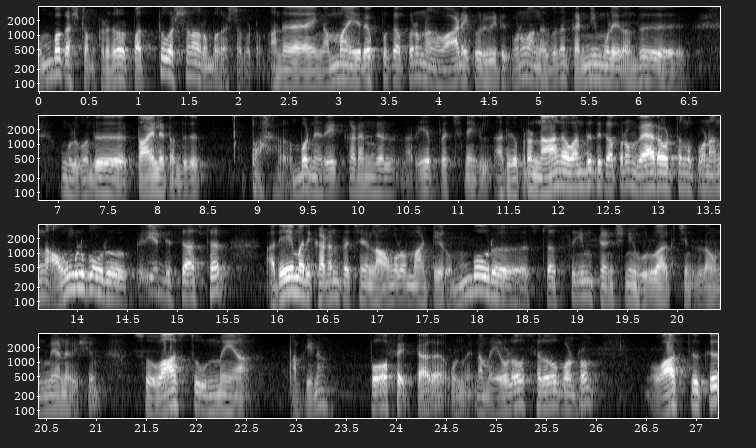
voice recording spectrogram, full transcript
ரொம்ப கஷ்டம். கிட்டத்தட்ட ஒரு பத்து வருஷம்லாம் ரொம்ப கஷ்டப்பட்டோம். அந்த எங்கள் அம்மா இறப்புக்கு அப்புறம் நாங்கள் வாடகைக்கு ஒரு வீட்டுக்கு போனோம். அங்கே பார்த்தா கன்னி மூலையில் வந்து உங்களுக்கு வந்து டாய்லெட் வந்தது. பா ரொம்ப நிறைய கடன்கள் நிறைய பிரச்சனைகள். அதுக்கப்புறம் நாங்கள் வந்ததுக்கப்புறம் வேறு ஒருத்தவங்க போனாங்க. அவங்களுக்கும் ஒரு பெரிய டிசாஸ்டர் அதே மாதிரி கடன் பிரச்சனைகள் அவங்களும் மாட்டி ரொம்ப ஒரு ஸ்ட்ரெஸ்ஸையும் டென்ஷனையும் உருவாக்குச்சுங்கிறது தான் உண்மையான விஷயம். ஸோ வாஸ்து உண்மையா அப்படின்னா பர்ஃபெக்டாக உண்மை. நம்ம எவ்வளோ செலவு பண்ணுறோம் வாஸ்துக்கு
